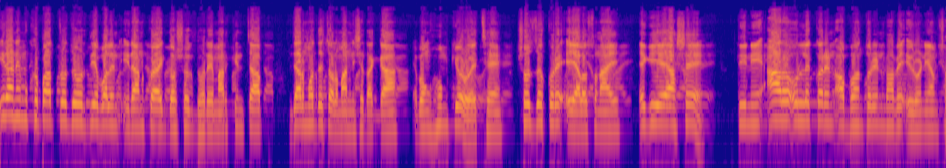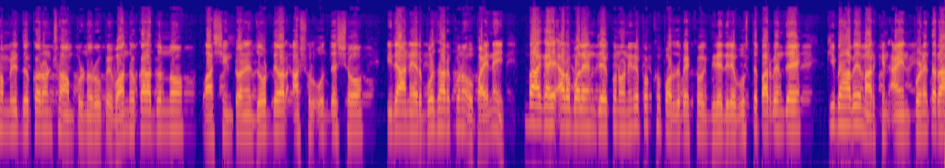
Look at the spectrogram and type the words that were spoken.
ইরানি মুখপাত্র জোর দিয়ে বলেন, ইরান কয়েক দশক ধরে মার্কিন চাপ, যার মধ্যে চলমান নিষেধাজ্ঞা এবং হুমকিও রয়েছে, সহ্য করে এই আলোচনায় এগিয়ে আসে। তিনি আরও উল্লেখ করেন, অভ্যন্তরীণভাবে ইউরেনিয়াম সমৃদ্ধকরণ সম্পূর্ণরূপে বন্ধ করার জন্য ওয়াশিংটনে জোর দেওয়ার আসল উদ্দেশ্য ইরানের বোঝার কোনো উপায় নেই। বাগাই আরও বলেন যে, কোনো নিরপেক্ষ পর্যবেক্ষক ধীরে ধীরে বুঝতে পারবেন যে, কীভাবে মার্কিন আইন প্রণেতারা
